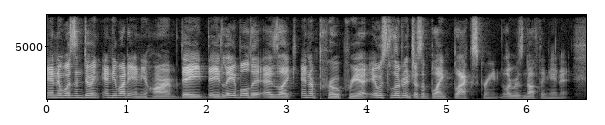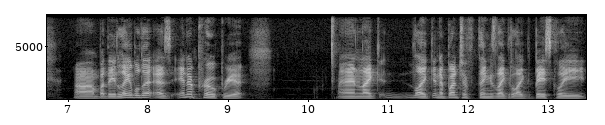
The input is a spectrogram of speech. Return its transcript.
and it wasn't doing anybody any harm. They they labeled it as like inappropriate. It was literally just a blank black screen. There was nothing in it. Um, but they labeled it as inappropriate and like like in a bunch of things like like basically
